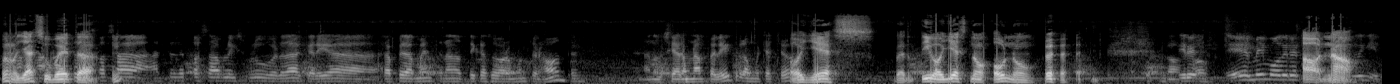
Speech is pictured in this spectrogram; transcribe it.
bueno, ya su beta. Antes de pasar, antes de pasar a Blaze Blue, ¿verdad? Quería rápidamente una noticia sobre Monster Hunter. Anunciaron una película, muchachos. Oh, yes. Pero, digo, yes, no, oh, no. No, no. es el mismo director Oh, de no. Resident Evil.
